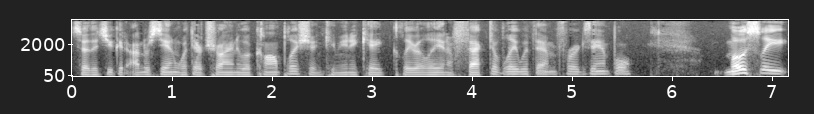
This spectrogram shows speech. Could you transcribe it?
so that you can understand what they're trying to accomplish and communicate clearly and effectively with them, for example. Mostly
